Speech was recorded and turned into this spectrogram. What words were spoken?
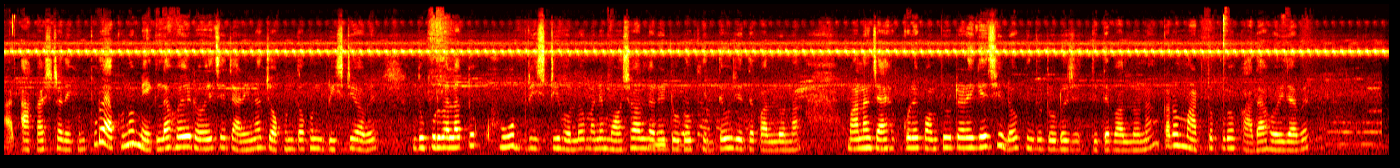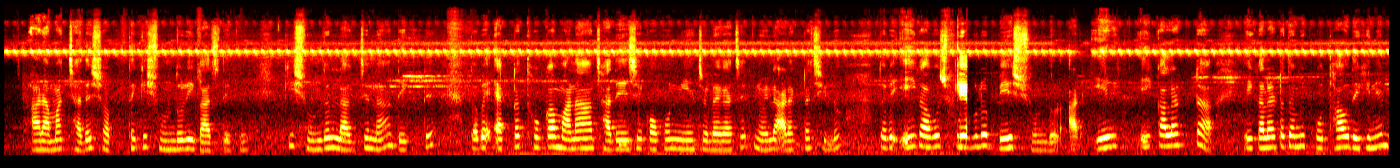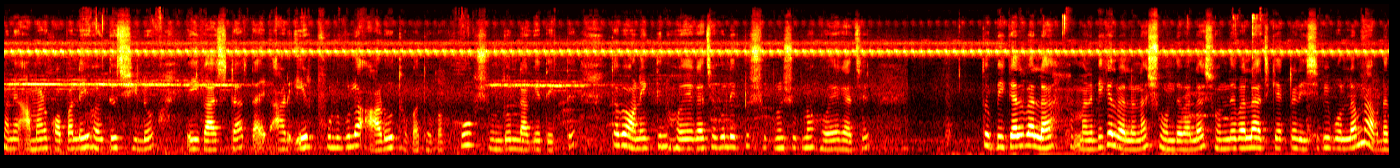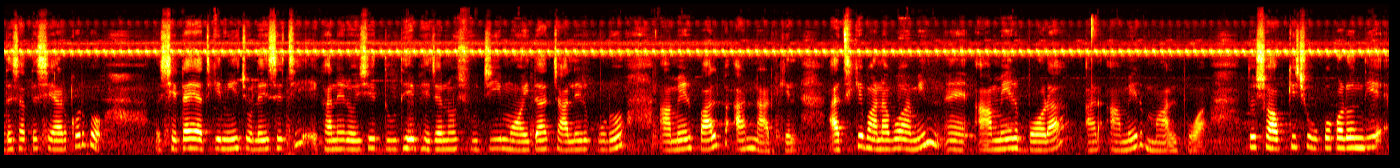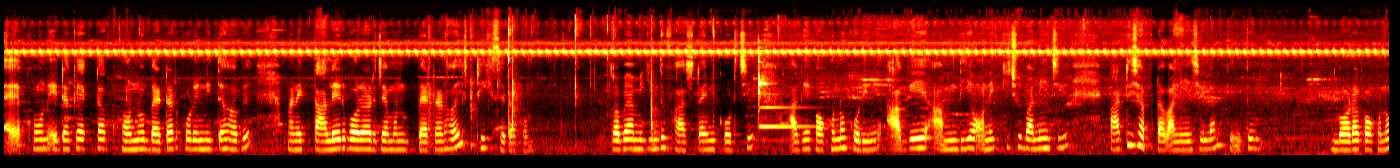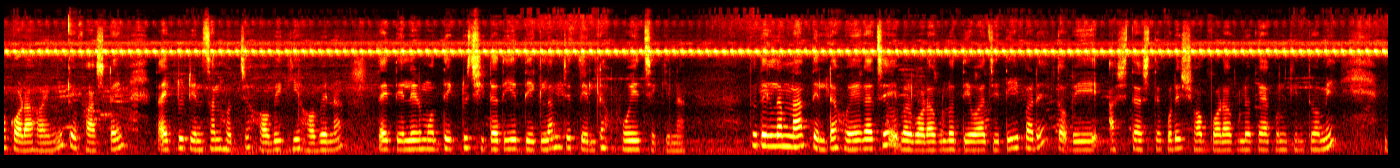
আর আকাশটা দেখুন, পুরো এখনও মেঘলা হয়ে রয়েছে, জানি না যখন তখন বৃষ্টি হবে। দুপুরবেলা তো খুব বৃষ্টি হলো মানে মশাল ধরে ডোডো খেলতেও যেতে পারল না। মানা যাই হোক করে কম্পিউটারে গেছিল, কিন্তু টোটো যেতে পারল না, কারণ মাঠ তো পুরো কাদা হয়ে যাবে। আর আমার ছাদের সব থেকে সুন্দরী গাছ দেখুন, কি সুন্দর লাগছে না দেখতে। তবে একটা থোকা মানা ছাদে এসে কখন নিয়ে চলে গেছে, নইলে আরেকটা ছিল। তবে এই কাগজ ফুলগুলো বেশ সুন্দর। আর এর এই কালারটা এই কালারটা তো আমি কোথাও দেখিনি মানে আমার কপালেই হয়তো ছিল এই গাছটা। তাই আর এর ফুলগুলো আরও থোকা থোকা, খুব সুন্দর লাগে দেখতে। তবে অনেক দিন হয়ে গেছে বলে একটু শুকনো শুকনো হয়ে গেছে। তো বিকেলবেলা মানে বিকেলবেলা না, সন্ধেবেলা সন্ধেবেলা আজকে একটা রেসিপি বললাম না, আপনাদের সাথে শেয়ার করব। সেটাই আজকে নিয়ে চলে এসেছি। এখানে রয়েছে দুধে ভেজানো সুজি, ময়দা, চালের গুঁড়ো, আমের পাল্প আর নারকেল। আজকে বানাবো আমি আমের বড়া আর আমের মালপোয়া। তো সব কিছু উপকরণ দিয়ে এখন এটাকে একটা ঘন ব্যাটার করে নিতে হবে। মানে তালের বড়ার যেমন ব্যাটার হয়, ঠিক সেরকম। তবে আমি কিন্তু ফার্স্ট টাইম করছি, আগে কখনো করিনি। আগে আম দিয়ে অনেক কিছু বানিয়েছি পাটি সাপটা বানিয়েছিলাম, কিন্তু বড়া কখনো করা হয়নি তো ফার্স্ট টাইম তাই একটু টেনশান হচ্ছে, হবে কি, হবে না। তাই তেলের মধ্যে একটু ছিটা দিয়ে দেখলাম যে তেলটা হয়েছে কি না তো দেখলাম না, তেলটা হয়ে গেছে, এবার বড়াগুলো দেওয়া যেতেই পারে। তবে আস্তে আস্তে করে সব বড়াগুলোকে এখন কিন্তু আমি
